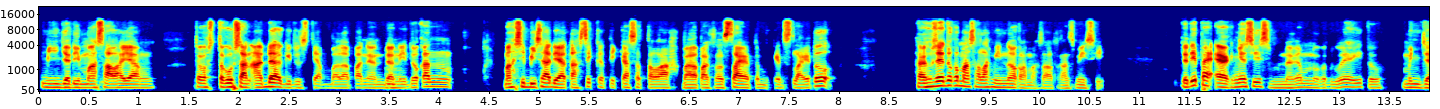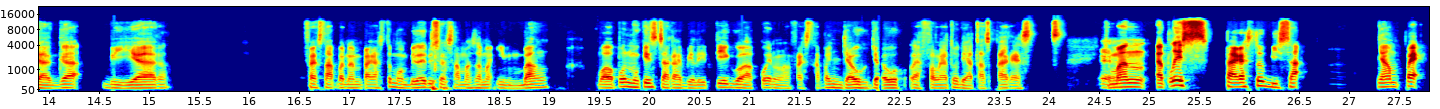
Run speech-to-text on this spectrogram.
menjadi masalah yang terus-terusan ada gitu setiap balapannya dan Hmm. itu kan masih bisa diatasi ketika setelah balapan selesai atau mungkin setelah itu harusnya itu kan masalah minor lah masalah transmisi. Jadi PR-nya sih sebenarnya menurut gue itu menjaga biar Verstappen dan Perez tuh mobilnya bisa sama-sama imbang walaupun mungkin secara ability gue akuin memang Verstappen jauh-jauh levelnya tuh di atas Perez. Iya. Cuman at least Perez tuh bisa nyampe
